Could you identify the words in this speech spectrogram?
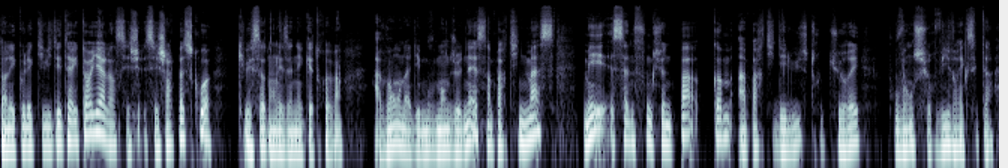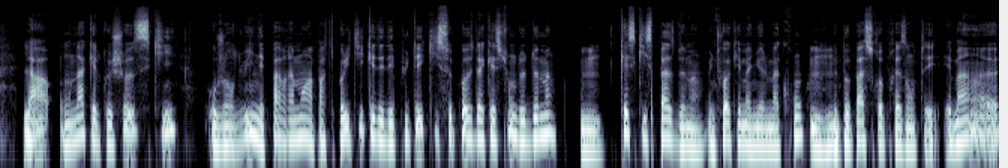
dans les collectivités territoriales. Hein. C'est Charles Pasqua qui fait ça dans les années 80. Avant, on a des mouvements de jeunesse, un parti de masse, mais ça ne fonctionne pas comme un parti d'élus structuré pouvant survivre, etc. Là, on a quelque chose qui, aujourd'hui, n'est pas vraiment un parti politique et des députés qui se posent la question de demain. Mmh. Qu'est-ce qui se passe demain? Une fois qu'Emmanuel Macron mmh ne peut pas se représenter, eh ben, euh,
